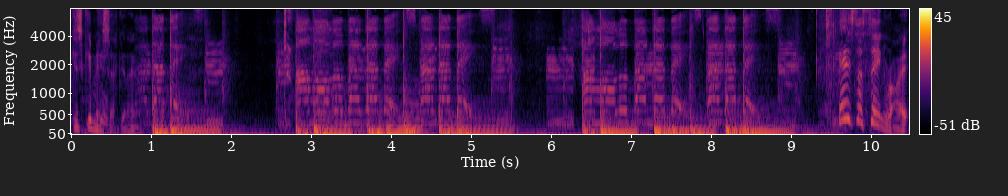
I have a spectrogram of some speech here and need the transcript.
Just give me a second. Hang on. Here's the thing, right?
